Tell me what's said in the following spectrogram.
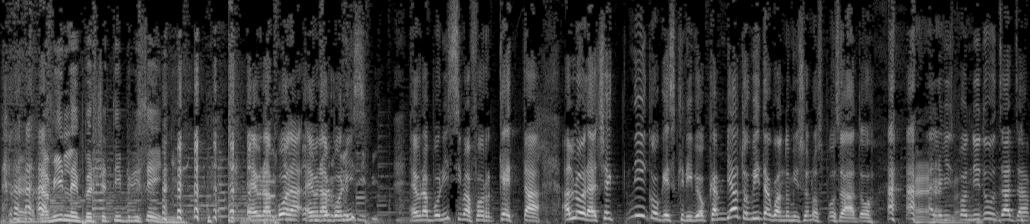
Eh, da mille impercettibili segni. È una, buona, è, una buonissima, è una buonissima forchetta. Allora, c'è Nico che scrive: Ho cambiato vita quando mi sono sposato. Eh, Le beh. rispondi tu, Zazza?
